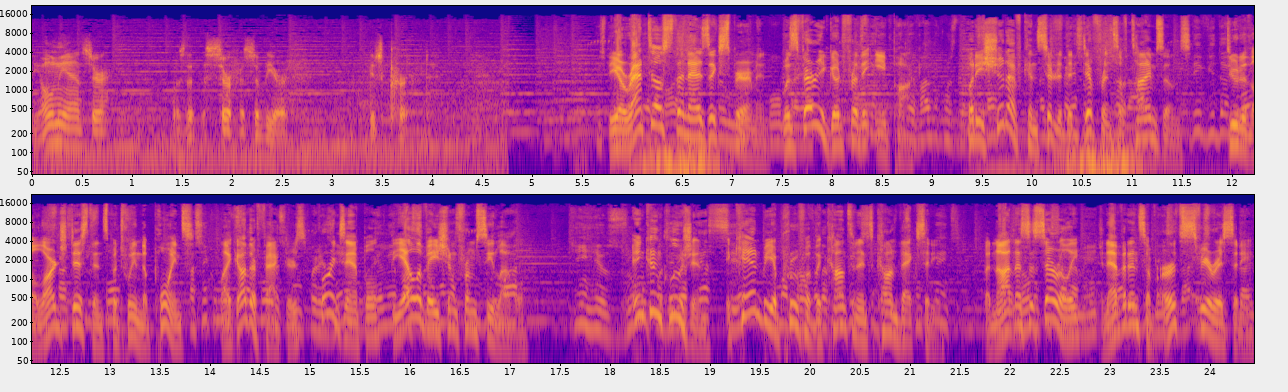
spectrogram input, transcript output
The only answer was that the surface of the Earth is curved. The Eratosthenes experiment was very good for the epoch, but he should have considered the difference of time zones due to the large distance between the points, like other factors, for example, the elevation from sea level. In conclusion, it can be a proof of the continent's convexity, but not necessarily an evidence of Earth's sphericity.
